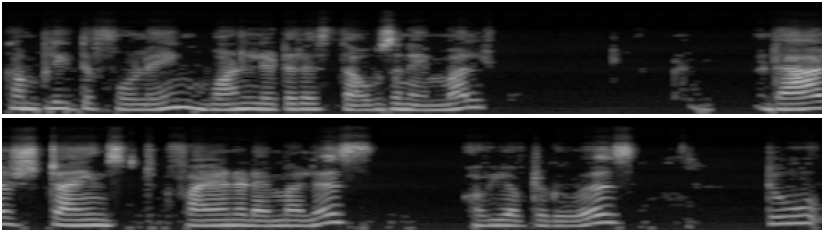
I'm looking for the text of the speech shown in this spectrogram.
Complete the following. 1 liter is 1000 ml dash times 500 ml is all you have to do is 2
